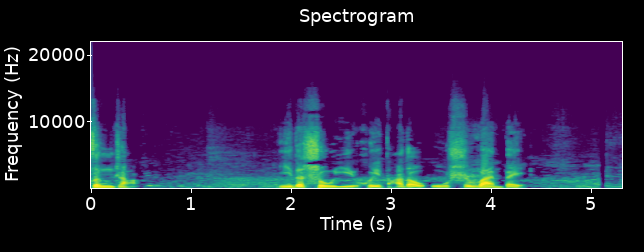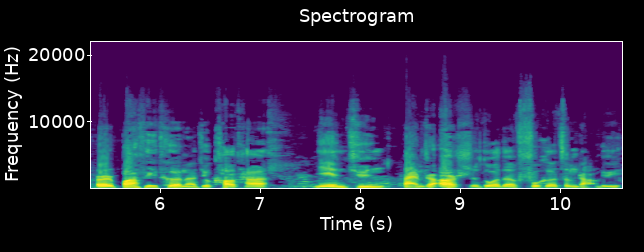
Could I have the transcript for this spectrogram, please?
增长，你的收益会达到五十万倍。而巴菲特呢，就靠他年均百分之二十多的复合增长率，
